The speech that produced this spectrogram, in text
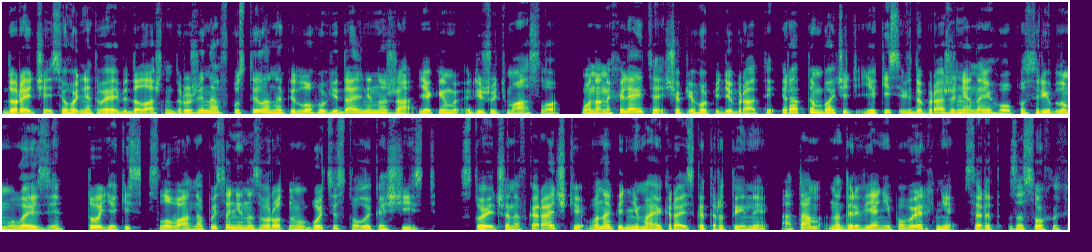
До речі, сьогодні твоя бідолашна дружина впустила на підлогу в їдальні ножа, яким ріжуть масло. Вона нахиляється, щоб його підібрати, і раптом бачить якісь відображення на його посріблому лезі, то якісь слова, написані на зворотному боці столика 6. Стоячи навкарачки, вона піднімає край скатертини, а там, на дерев'яній поверхні, серед засохлих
